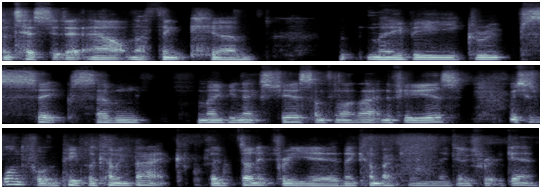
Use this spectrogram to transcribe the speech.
and tested it out. And I think um, maybe group six, seven, maybe next year, something like that in a few years, which is wonderful. And people are coming back. They've done it for a year and they come back in and they go for it again.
